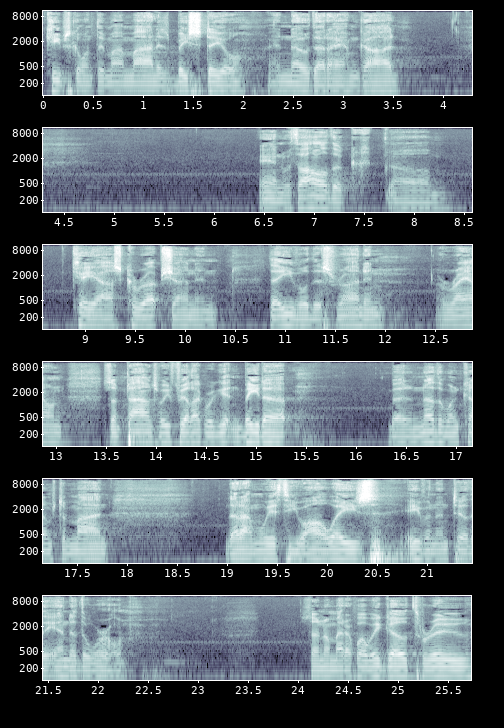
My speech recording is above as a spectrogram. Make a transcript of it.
keeps going through my mind is be still and know that I am God. And with all the um, chaos, corruption, and the evil that's running around, sometimes we feel like we're getting beat up. But another one comes to mind that I'm with you always, even until the end of the world. So no matter what we go through,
